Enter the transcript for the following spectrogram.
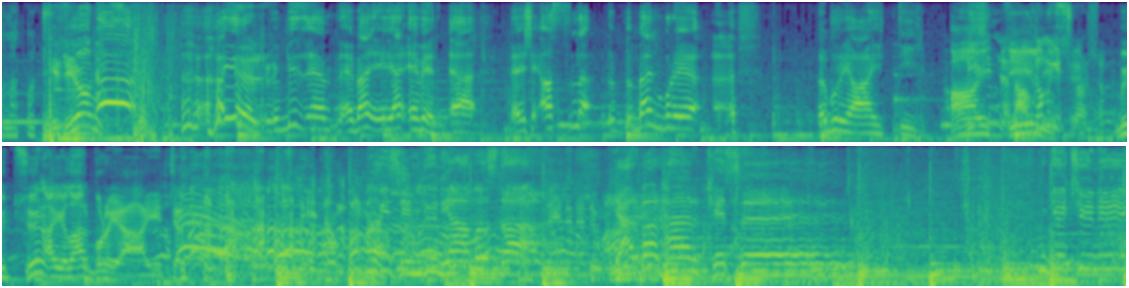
anlatmak çok... Gidiyor musun? Hayır, biz e, e, ben yani evet e, e, şey aslında e, ben buraya e, buraya ait değilim. Ait Bizimle değil dalga mı geçiyorsun? Bütün ayılar buraya aittir. Bizim dünyamızda yer var herkese Geçinip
